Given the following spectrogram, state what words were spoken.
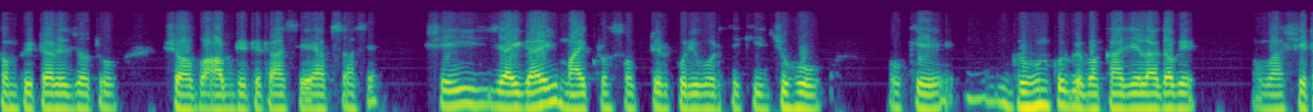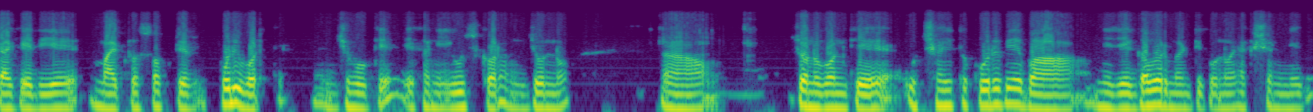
কম্পিউটারে যত সব আপডেটেড আছে অ্যাপস আছে, সেই জায়গায় মাইক্রোসফটের পরিবর্তে কি জোহো ওকে গ্রহণ করবে বা কাজে লাগাবে? বা সেটাকে দিয়ে মাইক্রোসফটের পরিবর্তে জোহোকে এখানে ইউজ করার জন্য জনগণকে উৎসাহিত করবে বা নিজে গভর্নমেন্টে কোনো অ্যাকশন নেবে,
